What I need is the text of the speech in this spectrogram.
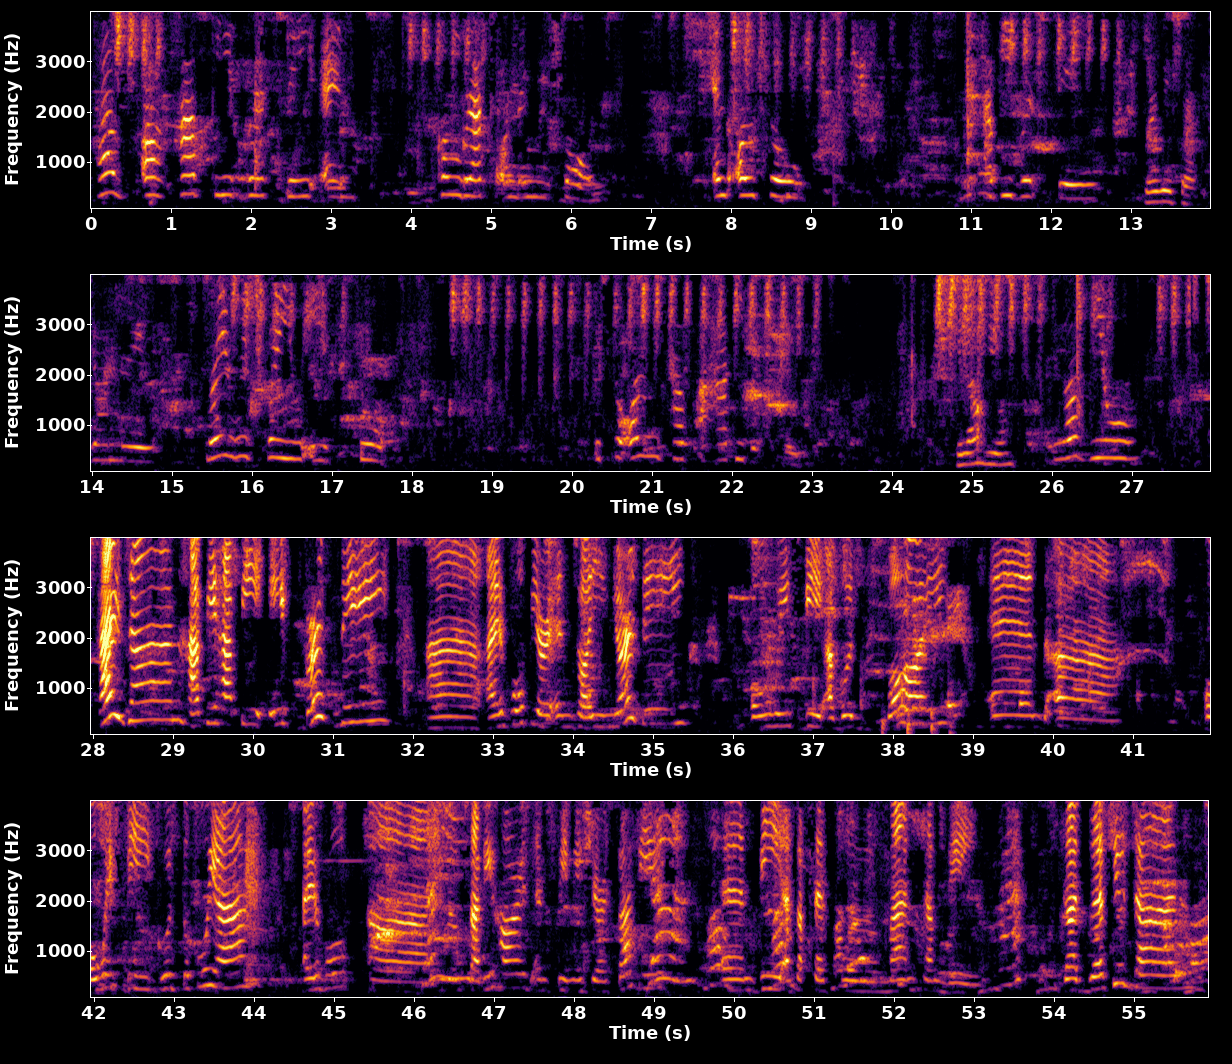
have a happy birthday and congrats on the new phone. And also, happy birthday, Your. Uh, John Ray. My wish for you is to is to always have a happy birthday. We love you. I love you. Hi, John! Happy, happy 8th birthday! Uh, I hope you're enjoying your day. Always be a good boy. And uh, always be good to Kuya. I hope uh, you will study hard and finish your studies and be a successful man someday. God bless you, John!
